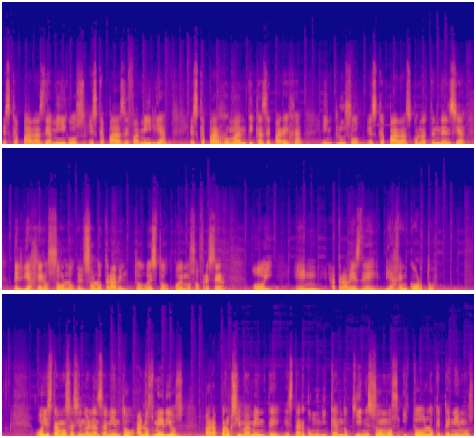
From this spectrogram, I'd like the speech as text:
escapadas de amigos, escapadas de familia, escapadas románticas de pareja e incluso escapadas con la tendencia del viajero solo, del solo travel. Todo esto podemos ofrecer hoy en, a través de Viaja en Corto. Hoy estamos haciendo el lanzamiento a los medios para próximamente estar comunicando quiénes somos y todo lo que tenemos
